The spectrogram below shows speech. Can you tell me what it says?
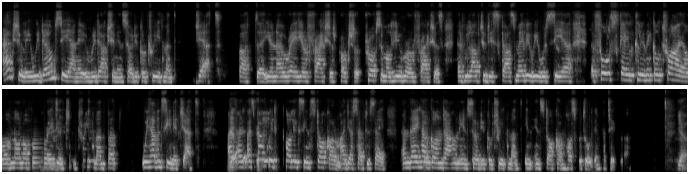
actually, we don't see any reduction in surgical treatment yet. But, uh, you know, radial fractures, prox proximal humeral fractures that we love to discuss. Maybe we would see a, a full-scale clinical trial of non-operated treatment, but we haven't seen it yet. Yeah. I, I, spoke with colleagues in Stockholm, I just have to say, and they have Yeah. gone down in surgical treatment in, in Stockholm Hospital in particular. Yeah,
